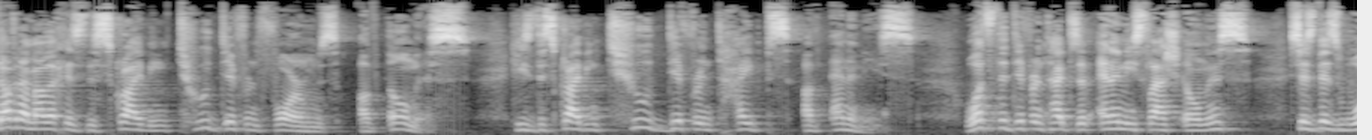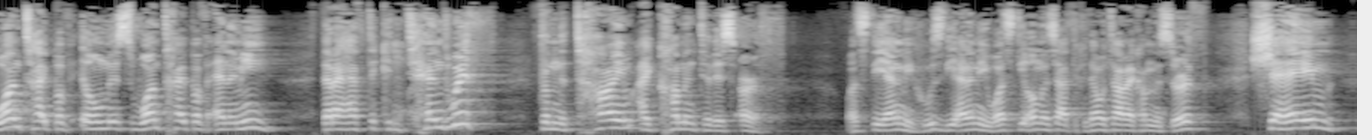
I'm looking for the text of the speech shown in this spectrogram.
David HaMelech is describing two different forms of illness. he's describing two different types of enemies. What's the different types of enemy slash illness? He says there's one type of illness, one type of enemy that I have to contend with from the time I come into this earth. What's the enemy? Who's the enemy? What's the illness I have to contend with the time I come to this earth? Shehem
